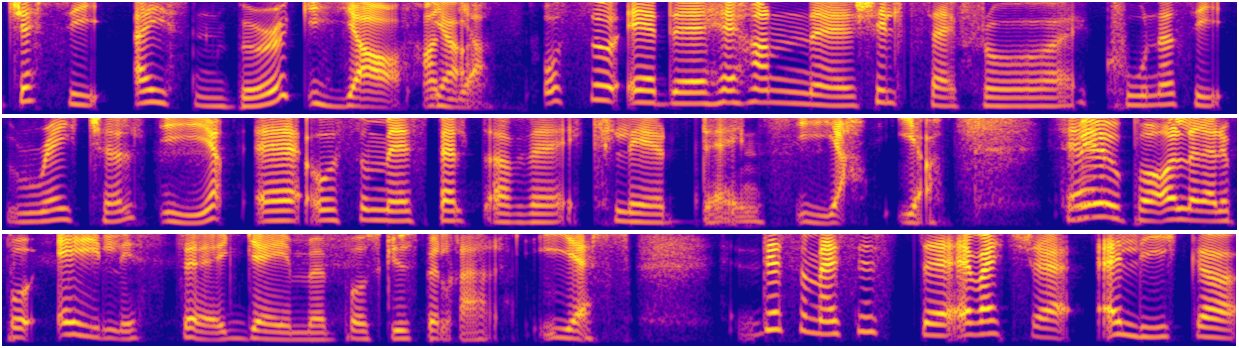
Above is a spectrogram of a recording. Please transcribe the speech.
Jesse Eisenberg. Ja, han, ja. Og så det, har han skilt seg fra kona si Rachel, Ja. og som er spilt av Claire Danes. ja. Ja. Så vi er jo på, allerede på A-list-gamet på skuespillere her. Yes. Det som jeg syns Jeg veit ikke, jeg liker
